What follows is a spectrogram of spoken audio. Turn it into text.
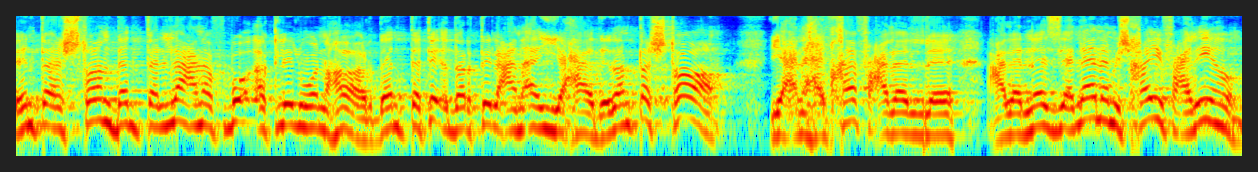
انت شيطان ده انت اللعنة في بقك ليل ونهار ده انت تقدر تلعن أي حد ده انت شيطان يعني هتخاف على على الناس دي. لا أنا مش خايف عليهم.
